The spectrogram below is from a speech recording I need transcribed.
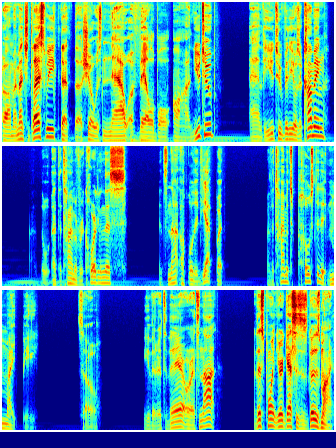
Um, I mentioned last week that the show is now available on YouTube, and the YouTube videos are coming. At the time of recording this, it's not uploaded yet, but by the time it's posted, it might be. So either it's there or it's not. At this point, your guess is as good as mine.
